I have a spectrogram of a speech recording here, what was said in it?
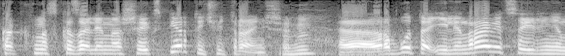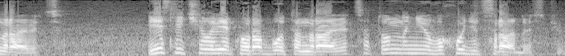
как нас сказали наши эксперты чуть раньше, э, работа или нравится, или не нравится. Если человеку работа нравится, то он на нее выходит с радостью.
